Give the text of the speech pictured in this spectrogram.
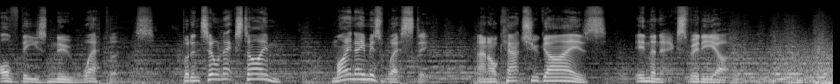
of these new weapons. But until next time, my name is Westie, and I'll catch you guys in the next video.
